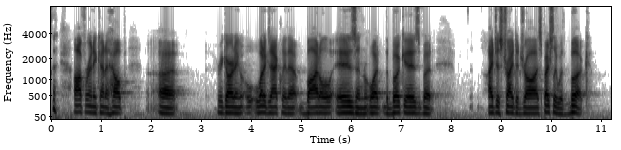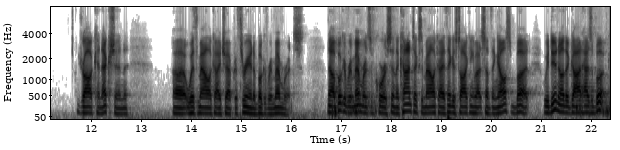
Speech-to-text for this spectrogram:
offer any kind of help uh, regarding what exactly that bottle is and what the book is, but I just tried to draw, especially with book, draw a connection uh, with Malachi chapter three and a book of remembrance. Now, a book of remembrance, of course, in the context of Malachi, I think is talking about something else, but we do know that God has a book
